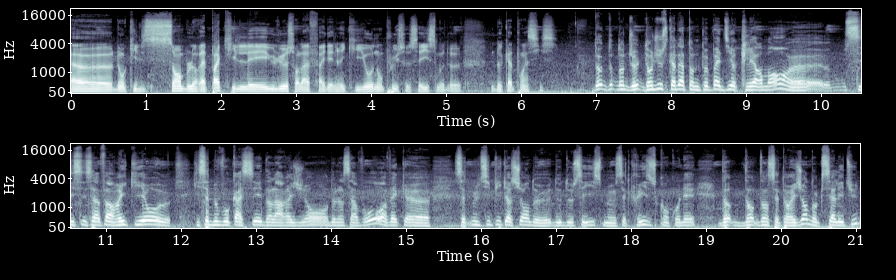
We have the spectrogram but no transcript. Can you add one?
Euh, donc il semblerait pas qu'il ait eu lieu sur la faille d'Enriquillo non plus ce séisme de 4.6. Donc, jusqu'à date, on ne peut pas dire clairement euh, si, fait un Rikio euh, qui s'est de nouveau cassé dans la région de cerveau avec euh, cette multiplication de, séismes, cette crise qu'on connaît dans, cette région. Donc c'est à l'étude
